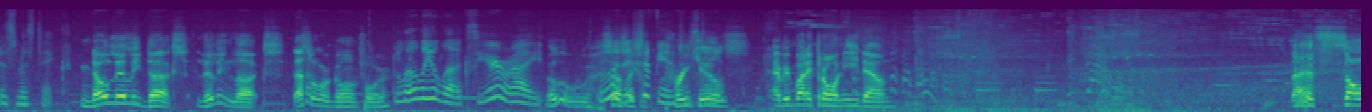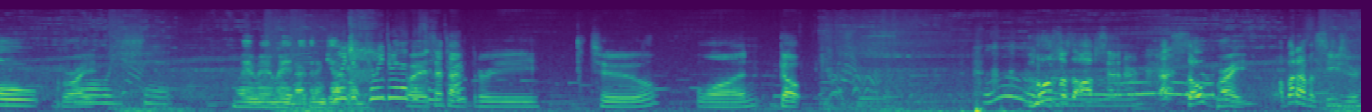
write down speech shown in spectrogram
is mystic. No Lily Ducks, Lily Lux. That's what we're going for. Lily Lux, you're right. Ooh, Ooh, sounds this like should be some free kills. Everybody throw an E down. That's so bright. Holy shit. Wait, wait, wait. I didn't Can we, get do, one. can we do it at Wait, the same same time. time? Three, two, one, go. Ooh. Who's was off center? That's so bright. I'm about to have a seizure.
